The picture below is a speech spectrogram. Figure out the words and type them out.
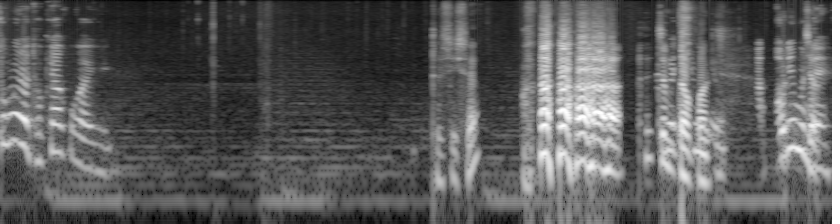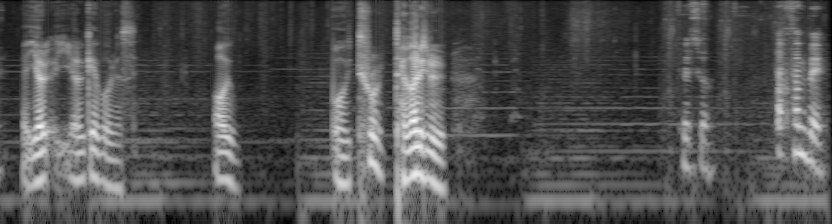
조금이라도 더 캐갖고 가야지. 들수 있어요? 좀더 벌, 아, 버리면 저- 돼. 열, 열개 버렸어요. 어이, 어이, 트롤 대가리를. 됐어. 딱 300.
